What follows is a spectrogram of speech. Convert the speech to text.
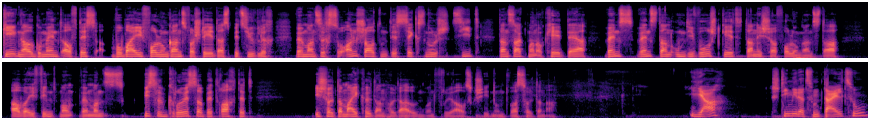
Gegenargument auf das, wobei ich voll und ganz verstehe, dass bezüglich, wenn man sich so anschaut und das 6-0 sieht, dann sagt man, okay, der, wenn es dann um die Wurst geht, dann ist er voll und ganz da. Aber ich finde, man, wenn man es ein bisschen größer betrachtet, ist halt der Michael dann halt auch irgendwann früher ausgeschieden und was halt danach. Ja, stimme ich da zum Teil zu,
